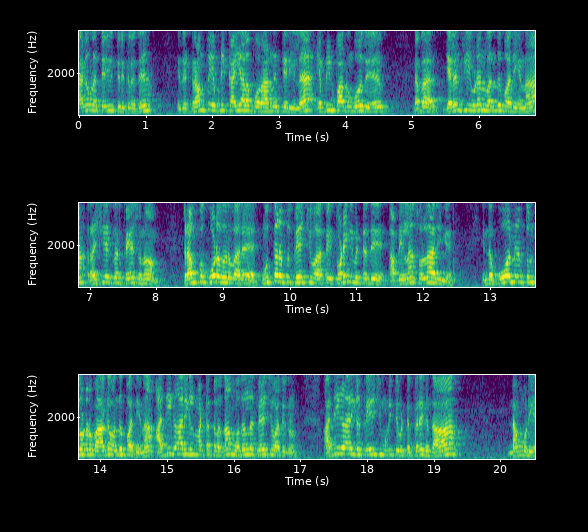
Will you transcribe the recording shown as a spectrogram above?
தகவலை தெரிவித்திருக்கிறது. இது ட்ரம்ப் எப்படி கையாள போறாருன்னு தெரியல. எப்படின்னு பார்க்கும்போது நபர் ஜெலன்ஸ்கியுடன் வந்து பார்த்தீங்கன்னா ரஷ்ய அதிபர் பேசணும். ட்ரம்ப் கூட வருவார் முத்தரப்பு பேச்சுவார்த்தை தொடங்கி விட்டது அப்படின்லாம் சொல்லாதீங்க. இந்த போர் நிறுத்தம் தொடர்பாக வந்து பார்த்தீங்கன்னா அதிகாரிகள் மட்டத்தில் தான் முதல்ல பேச்சுவார்த்தை இருக்கணும். அதிகாரிகள் பேசி முடித்து விட்ட பிறகு தான் நம்முடைய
